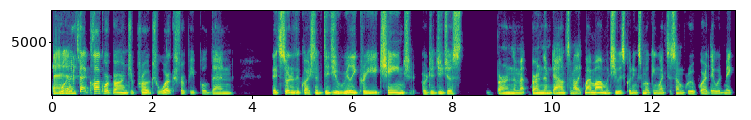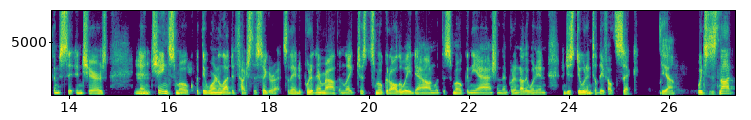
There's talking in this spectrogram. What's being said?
And well, if that clockwork orange approach works for people, then it's sort of the question of did you really create change or did you just burn them burn them down somehow? Like my mom, when she was quitting smoking, went to some group where they would make them sit in chairs Mm, and chain smoke, but they weren't allowed to touch the cigarette. So they had to put it in their mouth and like just smoke it all the way down with the smoke and the ash, and then put another one in and just do it until they felt sick. yeah, Which is not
